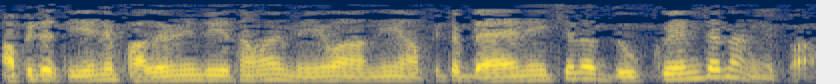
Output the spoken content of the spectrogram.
අපිට තියෙන පළවෙනි දේ තමයි මේවා අනේ අපිට බෑනේ කියලා දුක් වෙන්න නම් එපා.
